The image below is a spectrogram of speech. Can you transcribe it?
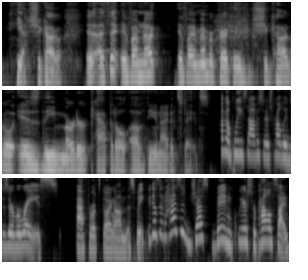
Yeah, Chicago. I think if I'm not if I remember correctly, Chicago is the murder capital of the United States. Chicago police officers probably deserve a raise after what's going on this week because it hasn't just been queers for Palestine.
